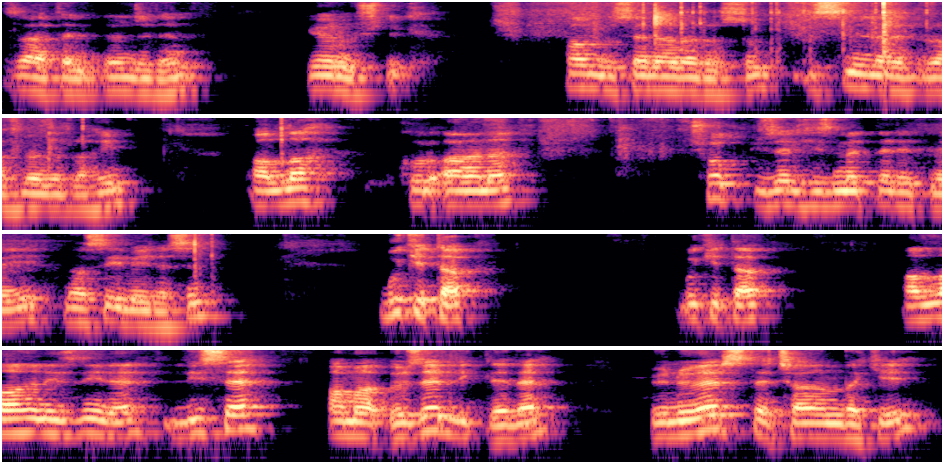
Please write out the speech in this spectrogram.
zaten önceden görmüştük. Hamdü senalar olsun. Bismillahirrahmanirrahim. Allah Kur'an'a çok güzel hizmetler etmeyi nasip eylesin. Bu kitap bu kitap Allah'ın izniyle lise ama özellikle de üniversite çağındaki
